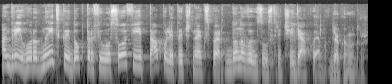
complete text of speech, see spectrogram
Андрій Городницький, доктор філософії та політичний експерт. До нових зустрічей. Дякуємо. Дякуємо дуже.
